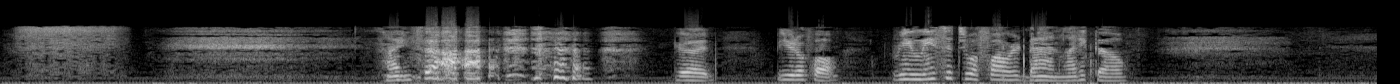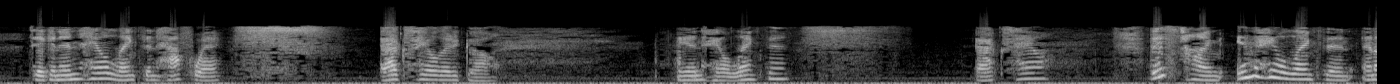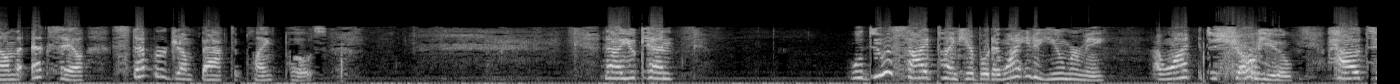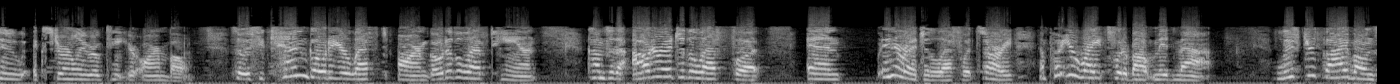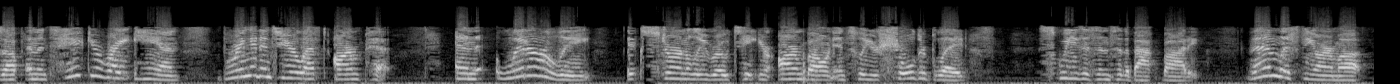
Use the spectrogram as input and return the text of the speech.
Nice. Good. Beautiful. Release it to a forward bend. Let it go. Take an inhale, lengthen halfway. Exhale, let it go. Inhale, lengthen. Exhale. This time, inhale, lengthen, and on the exhale, step or jump back to plank pose. Now you can, we'll do a side plank here, but I want you to humor me. I want to show you how to externally rotate your arm bone. So if you can go to your left arm, go to the left hand, come to the outer edge of the left foot, and inner edge of the left foot, sorry, and put your right foot about mid-mat. Lift your thigh bones up and then take your right hand, bring it into your left armpit, and literally externally rotate your arm bone until your shoulder blade squeezes into the back body. Then lift the arm up,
